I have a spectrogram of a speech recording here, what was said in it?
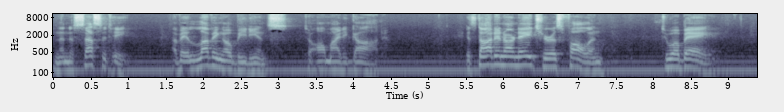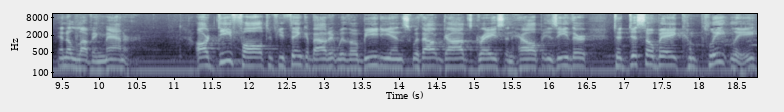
and the necessity of a loving obedience to Almighty God. It's not in our nature as fallen to obey in a loving manner. Our default, if you think about it, with obedience without God's grace and help, is either to disobey completely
